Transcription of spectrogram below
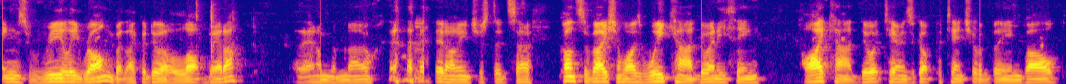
things really wrong, but they could do it a lot better. And letting them know they're not interested. So conservation wise, we can't do anything. I can't do it. Terran's got potential to be involved.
